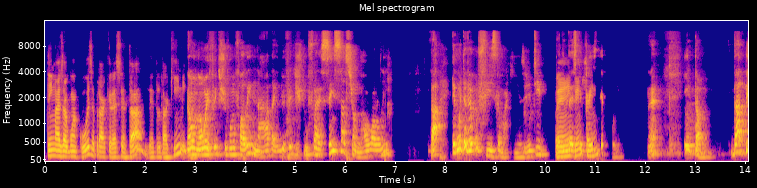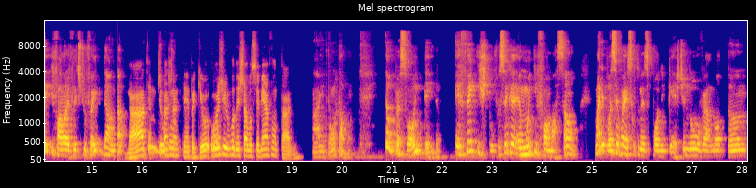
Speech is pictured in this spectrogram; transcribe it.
tem mais alguma coisa para acrescentar dentro da química? Não, não, o efeito estufa eu não falei nada ainda. O efeito estufa é sensacional, o aluno. Tá? Tem muito a ver com física, Marquinhos. A gente vai tentar explicar isso depois. Né? Então, dá tempo de falar o efeito estufa aí? Dá, não dá? Dá, temos eu bastante vou... tempo aqui. Hoje eu vou deixar você bem à vontade. Ah, então tá bom. Então, pessoal, entenda. Efeito estufa, sei que é muita informação, mas depois você vai escutando esse podcast novo, vai anotando,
